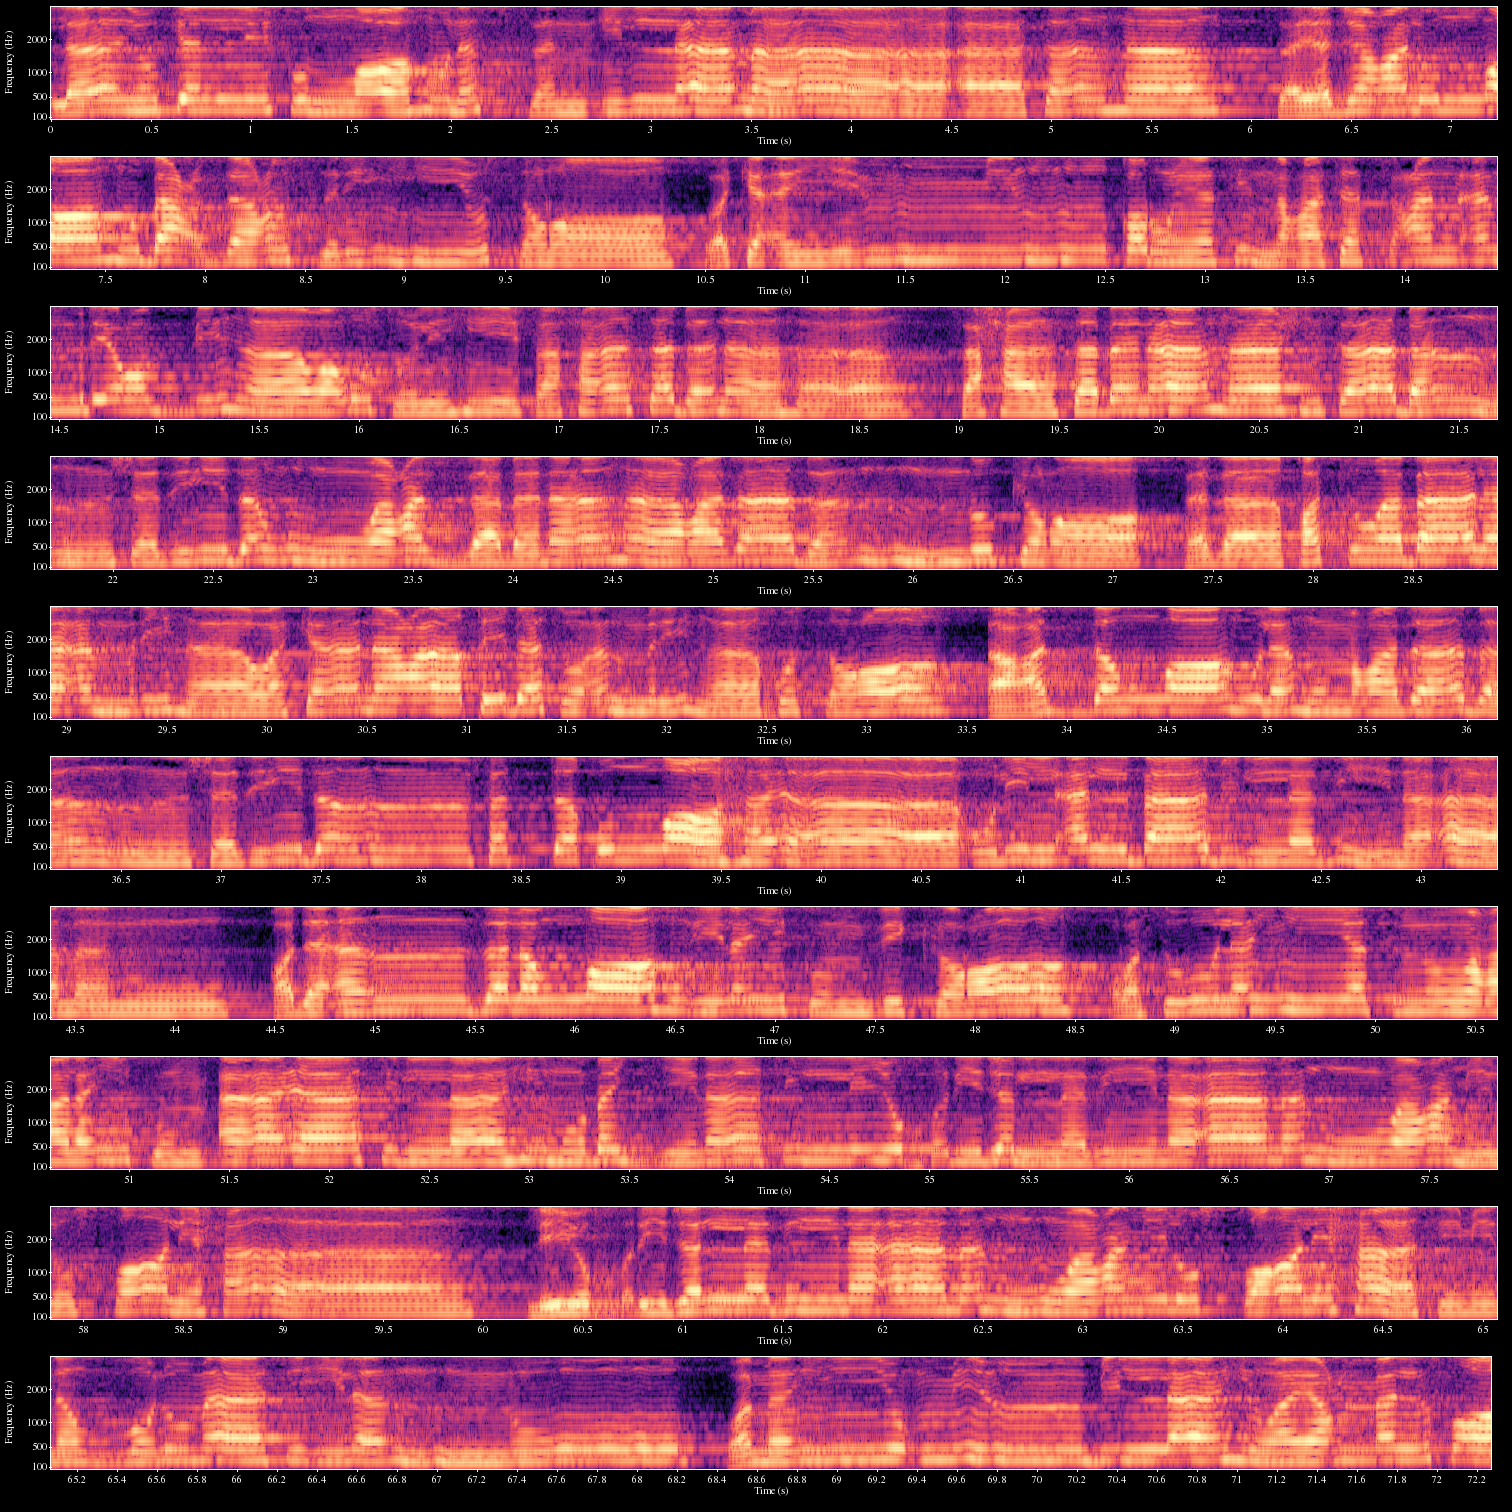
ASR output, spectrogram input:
لا يكلف الله نفسا إلا ما آتاها. سيجعل الله بعد عسر يسرا. وكأي من قرية عتت عن أمر ربها ورسله فحاسبناها فحاسبناها حسابا شديدا وعذبناها عذابا نكرا فذاقت وبال أمرها وكان عاقبة أمرها خسرا. أعد الله لهم عذابا شديدا فاتقوا الله يا أولي الألباب الذين آمنوا. قد أنزل الله إليكم ذكرا رسولا يتلو عليكم آيات الله مبينات ليخرج الذين آمنوا وعملوا الصالحات ليخرج الذين آمنوا وعملوا الصالحات من الظلمات إلى النور. ومن يؤمن بالله ويعمل صالحا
